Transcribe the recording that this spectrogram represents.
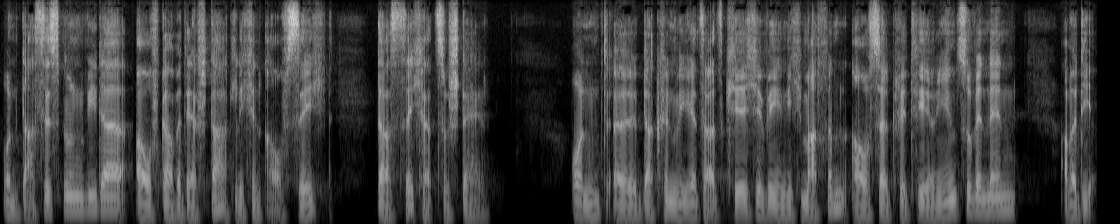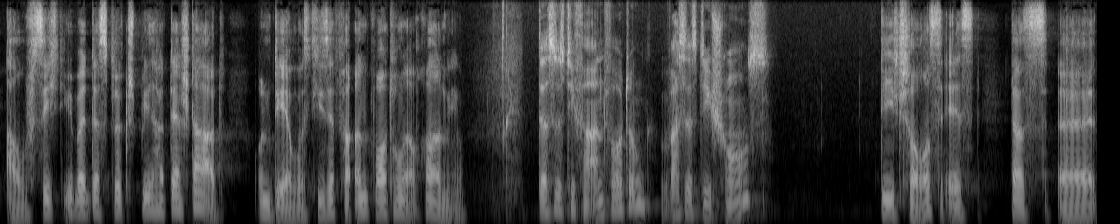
Und das ist nun wieder Aufgabe der staatlichen Aufsicht, das sicherzustellen. Und äh, da können wir jetzt als Kirche wenig machen, außer Kriterien zu benennen. Aber die Aufsicht über das Glücksspiel hat der Staat. Und der muss diese Verantwortung auch wahrnehmen. Das ist die Verantwortung. Was ist die Chance? Die Chance ist, dass äh,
